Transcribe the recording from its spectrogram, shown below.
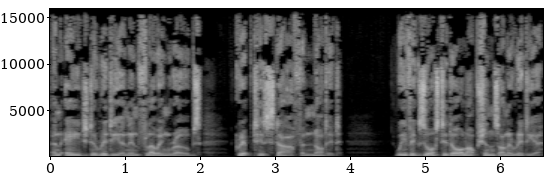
an aged Iridian in flowing robes, gripped his staff and nodded. We've exhausted all options on Iridia.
